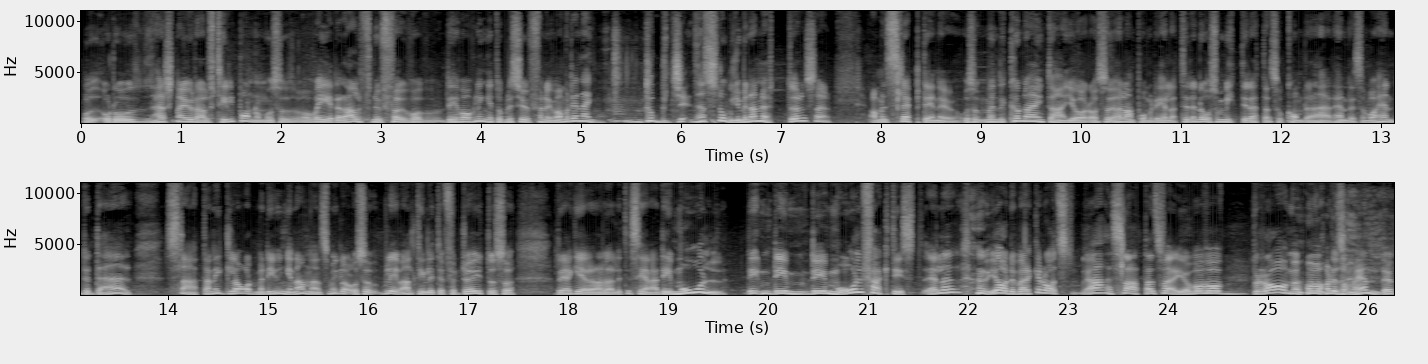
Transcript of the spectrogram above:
Och, och då härsknar ju Ralf till på honom och så, vad är det Ralf nu för, vad, det var väl inget att bli sur för nu? Ja men den här gubbjäveln, den snor ju mina nötter. Så här. Ja men släpp det nu. Så, men det kunde han inte han göra och så höll han på med det hela tiden. Då så mitt i detta så kom den här händelsen. Vad hände där? Zlatan är glad men det är ju ingen annan som är glad. Och så blev allting lite fördröjt och så reagerar alla lite senare. Det är mål! Det, det, det, är mål faktiskt, eller? Ja, det verkar vara ja, Zlatan Sverige. Vad var bra, men vad var det som hände?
